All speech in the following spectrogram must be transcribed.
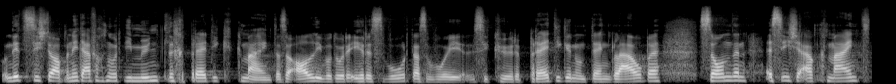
Und jetzt ist da aber nicht einfach nur die mündliche Predigt gemeint, also alle, die durch ihr Wort, also wo sie hören, predigen und dann glauben, sondern es ist auch gemeint,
